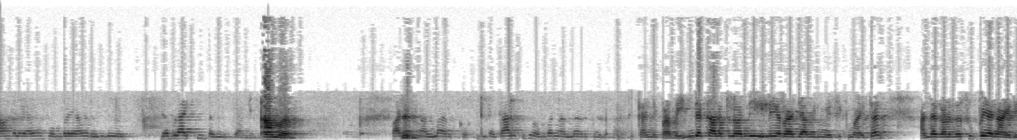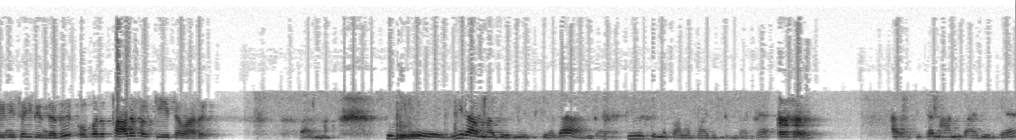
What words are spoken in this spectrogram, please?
ஆம்பளையாவும் பொம்பளையாவும் ரெண்டு டபுள் ஆக்ஷன் பண்ணிருக்காங்க ஆமா. படம் நல்லா இருக்கும். இந்த காலத்துக்கு ரொம்ப நல்லா இருக்கும் கண்டிப்பா. இந்த காலத்துல வந்து இளையராஜாவின் மியூசிக் மாய்த்தான் அந்த காலத்துல சுப்பையா நாயுடு இசை இருந்தது. ஒவ்வொரு பாடல்களுக்கு ஏற்றவாறு. இது வி ராமநாத் மியூசிக்ல தான் அந்த சி சின்ன பாலம் பாடிட்டு இருந்தாங்க. அவர்கிட்ட நானும் பாடியிருக்கேன்.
